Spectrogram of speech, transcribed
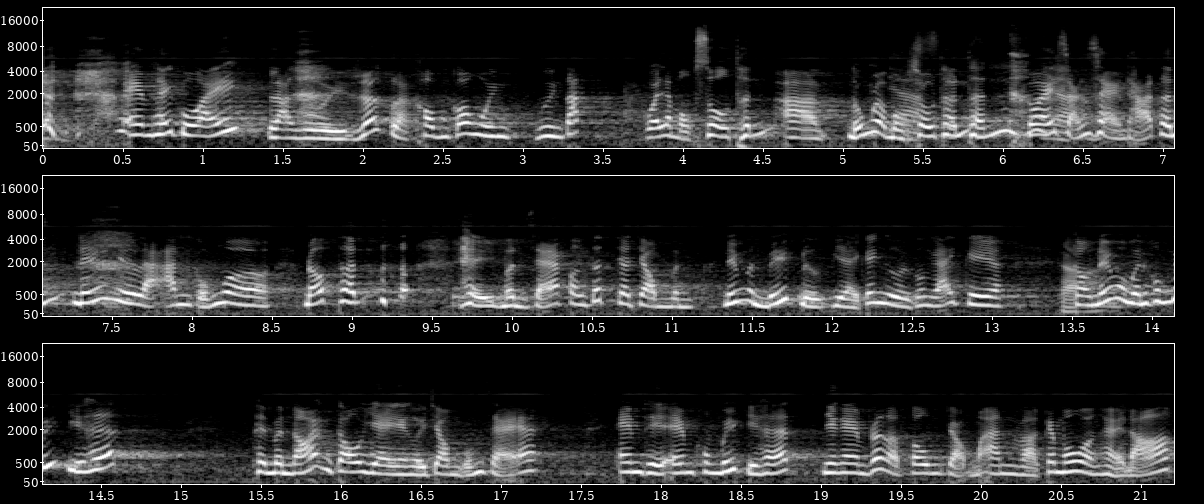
em thấy cô ấy là người rất là không có nguyên nguyên tắc gọi là một xô thính. À, đúng là một Dạ, thính. thính. Cô ấy Dạ. sẵn sàng thả thính nếu như là anh cũng ờ, đốt thính thì mình sẽ phân tích cho chồng mình nếu mình biết được về cái người con gái kia. Dạ. Còn nếu mà mình không biết gì hết thì mình nói một câu vậy người chồng cũng sẽ em thì em không biết gì hết nhưng em rất là tôn trọng anh và cái mối quan hệ đó.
